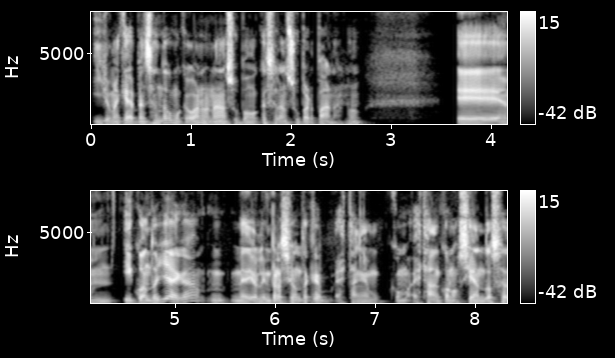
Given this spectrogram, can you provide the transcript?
y yo me quedé pensando como que, bueno, nada, supongo que serán súper panas, ¿no? Em, y cuando llega, me dio la impresión de que están como, estaban conociéndose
